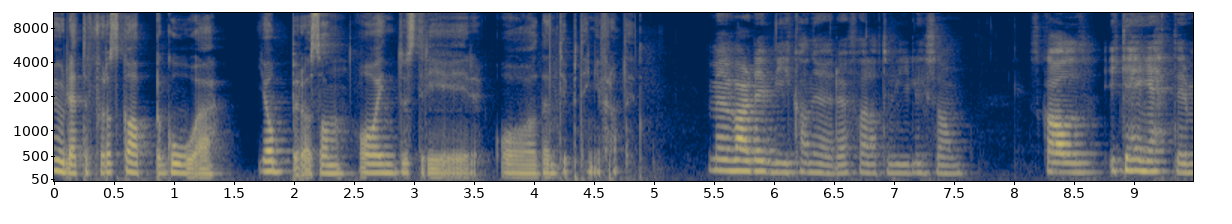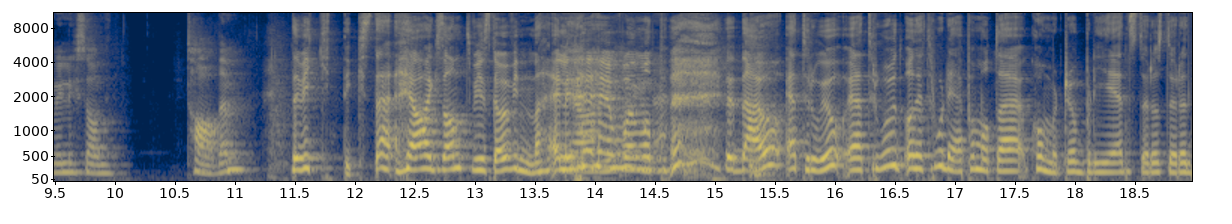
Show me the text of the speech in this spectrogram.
muligheter for å skape gode jobber og sånn, og industrier og den type ting i framtiden. Men hva er det vi kan gjøre for at vi liksom skal ikke henge etter, men liksom ta dem? Det viktigste Ja, ikke sant? Vi skal jo vinne. Eller Ja, vi på en måte. Det er jo, jeg tror jo, jeg tror, og jeg tror det på en måte kommer til å bli en større og større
